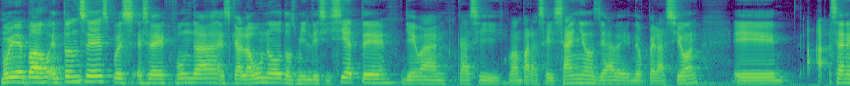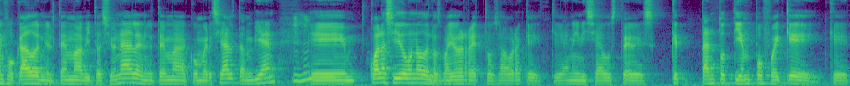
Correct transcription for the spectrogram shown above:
Muy bien, Pau. Entonces, pues se funda Escala 1 2017. Llevan casi, van para seis años ya de, operación. Eh, se han enfocado en el tema habitacional, en el tema comercial también. Eh, ¿Cuál ha sido uno de los mayores retos ahora que, que, han iniciado ustedes? ¿Qué tanto tiempo fue que, que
